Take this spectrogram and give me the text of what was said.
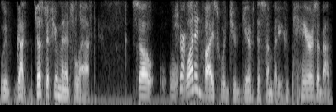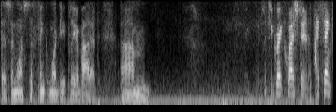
We've got just a few minutes left. So sure. what advice would you give to somebody who cares about this and wants to think more deeply about it? Um, That's a great question. I think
